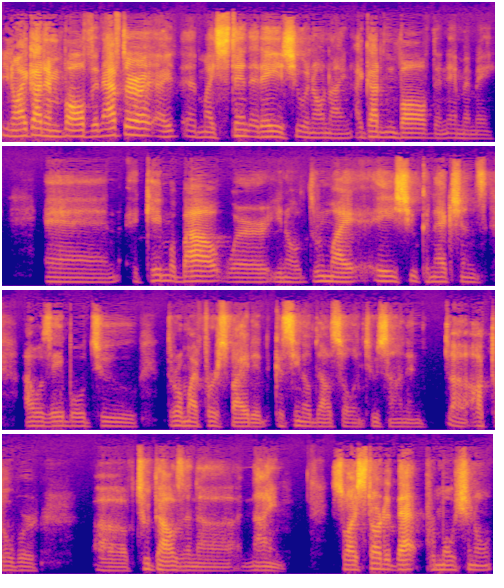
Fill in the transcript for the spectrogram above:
you know, I got involved, and after I, I, my stint at ASU in 09, I got involved in MMA. And it came about where, you know, through my ASU connections, I was able to throw my first fight at Casino del Sol in Tucson in uh, October of 2009. So I started that promotional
